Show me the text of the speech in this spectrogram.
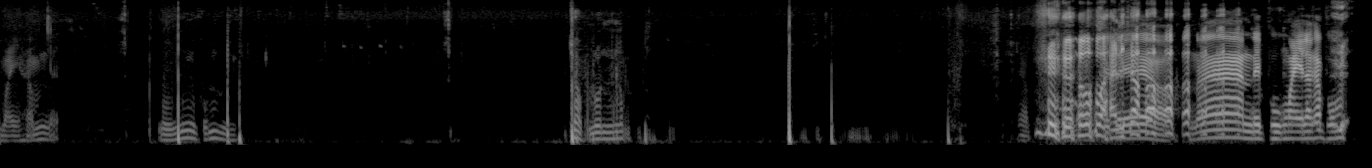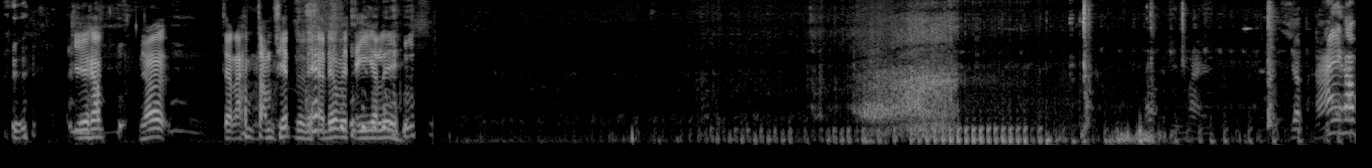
ไม่ห้ำเนี่ยในมือผม ชอบลุ้นครับครับหวานแล้วนั่นได้ผูกใหม่แล้วครับ ผมโอเคครับ เดี๋ยวจะทำตำเช็ดเลยเนี่ยเดี๋ยวไปตีกันเลยเสียดหายครับ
